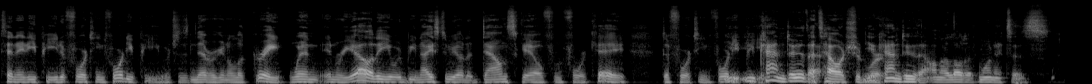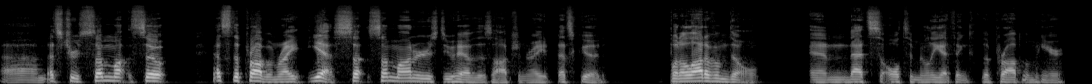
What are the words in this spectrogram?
1080p to 1440p, which is never going to look great. When in reality, it would be nice to be able to downscale from 4K to 1440p. You, you can do that. That's how it should you work. You can do that on a lot of monitors. Um, That's true. Some mo- so that's the problem, right? Yes, so, some monitors do have this option, right? That's good, but a lot of them don't, and that's ultimately, I think, the problem here.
